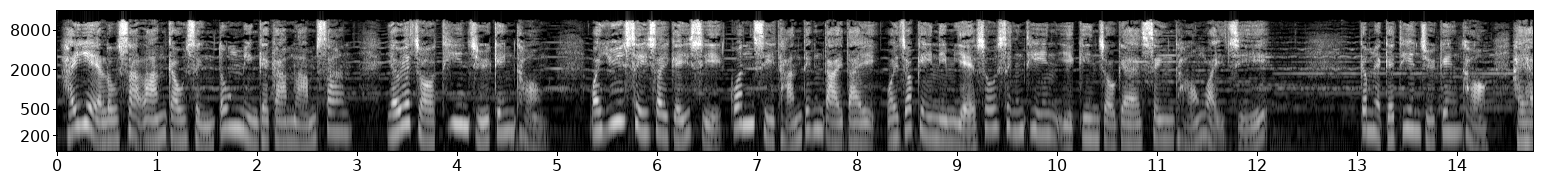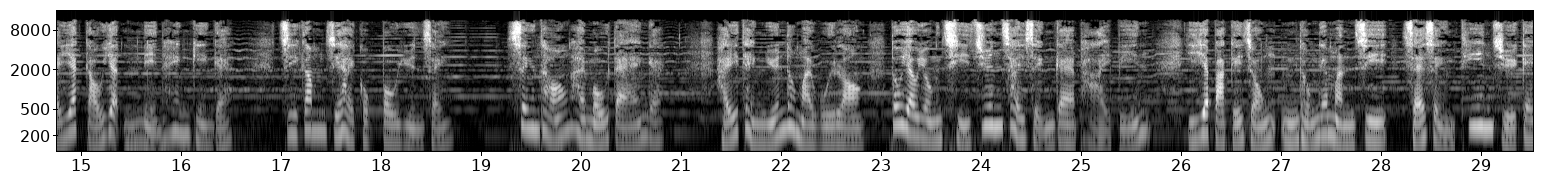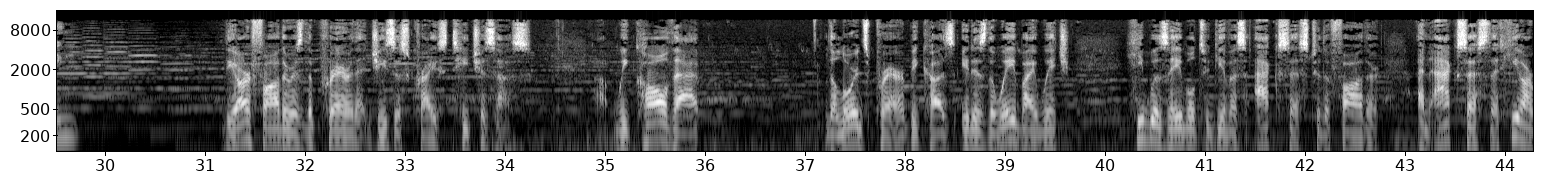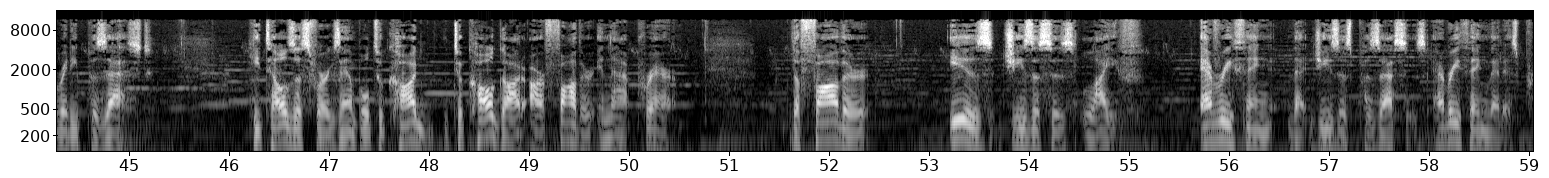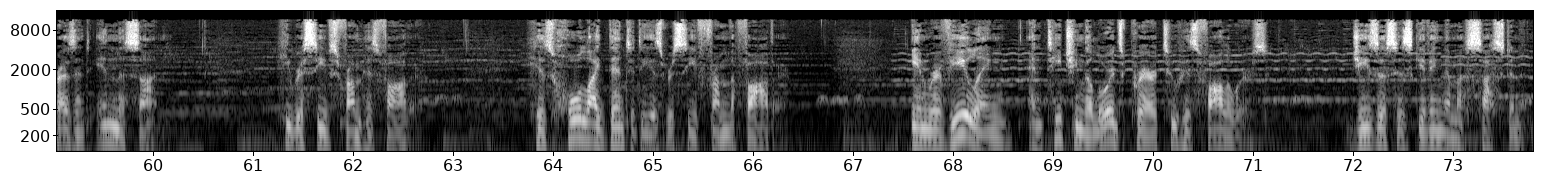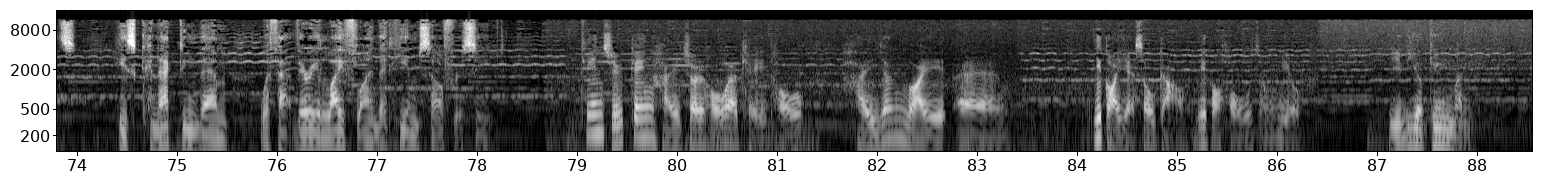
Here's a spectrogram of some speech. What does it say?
喺耶路撒冷旧城东面嘅橄榄山，有一座天主经堂。位于四世纪时，君士坦丁大帝为咗纪念耶稣升天而建造嘅圣堂遗址。今日嘅天主经堂系喺一九一五年兴建嘅，至今只系局部完成。圣堂系冇顶嘅，喺庭院同埋回廊都有用瓷砖砌成嘅牌匾，以一百几种唔同嘅文字写成天主经。The Our Father is the prayer that Jesus Christ teaches us. Uh, we call that the Lord's Prayer because it is the way by which He was able to give us access to the Father, an access that He already possessed. He tells us, for example, to call, to call God our Father in that prayer. The Father is Jesus' life. Everything that Jesus possesses, everything that is present in the Son, he receives from his Father his whole identity is received from the Father. In revealing and teaching the Lord's Prayer to his followers, Jesus is giving them a sustenance. He's connecting them with that very lifeline that he himself received.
